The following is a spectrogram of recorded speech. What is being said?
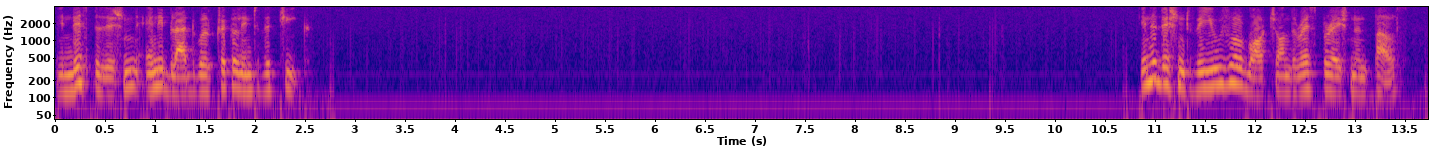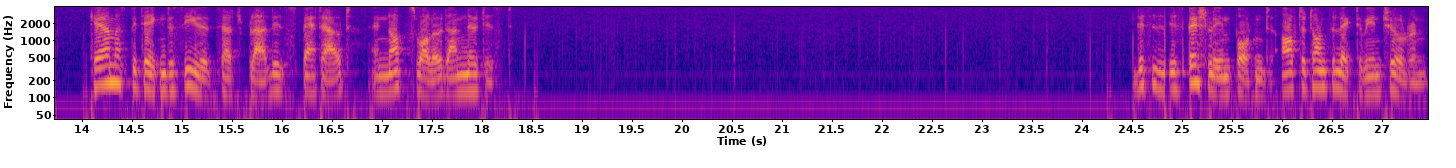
In this position, any blood will trickle into the cheek. In addition to the usual watch on the respiration and pulse, care must be taken to see that such blood is spat out and not swallowed unnoticed. This is especially important after tonsillectomy in children,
